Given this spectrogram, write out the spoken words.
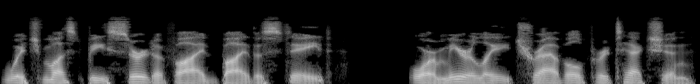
which must be certified by the state, or merely travel protection,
